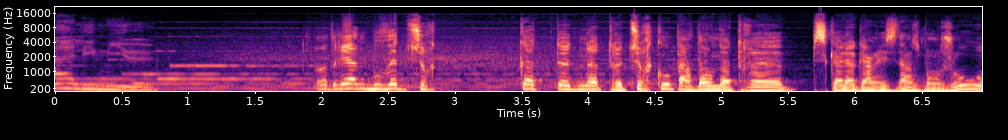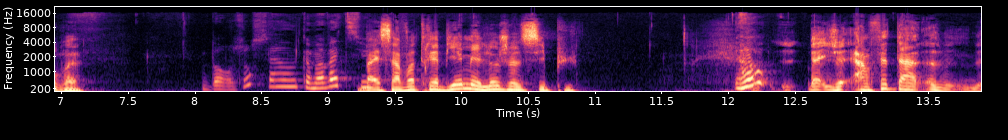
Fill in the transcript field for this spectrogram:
Allez mieux. Andréane Bouvette-Turcotte, notre Turco, pardon, notre psychologue en résidence, bonjour. Bonjour Charles, comment vas-tu? Ben, ça va très bien, mais là, je ne le sais plus. Oh! Ben, je- en fait, euh,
